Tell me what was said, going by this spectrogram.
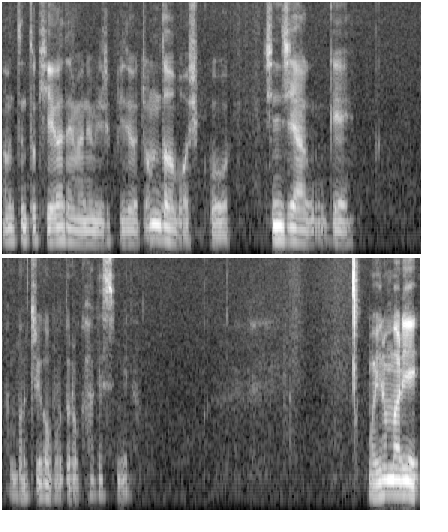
아무튼 또 기회가 되면 뮤직비디오 좀 더 멋있고 진지하게 한번 찍어 보도록 하겠습니다. 뭐 이런 말이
